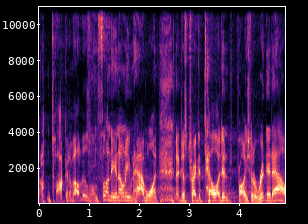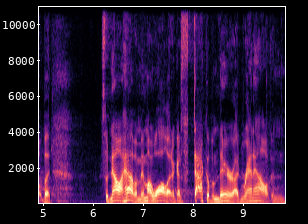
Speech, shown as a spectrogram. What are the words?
I'm talking about this on Sunday and I don't even have one. And I just tried to tell, I didn't, probably should have written it out, but so now I have them in my wallet. I got a stack of them there. I'd ran out. And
